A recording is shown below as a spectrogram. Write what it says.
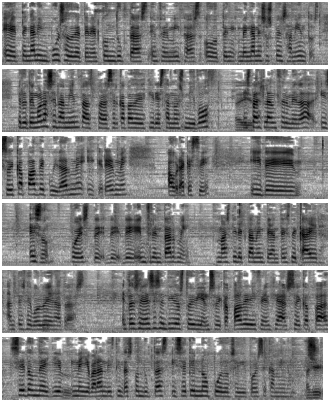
eh, tenga el impulso de tener conductas enfermizas o ten- vengan esos pensamientos. Pero tengo las herramientas para ser capaz de decir, esta no es mi voz, Ahí esta está. es la enfermedad. Y soy capaz de cuidarme y quererme, ahora que sé, y de eso, pues de, de- de enfrentarme más directamente antes de caer, antes de volver atrás. Entonces, en ese sentido estoy bien, soy capaz de diferenciar, soy capaz, sé dónde lle- me llevarán distintas conductas y sé que no puedo seguir por ese camino. Aquí-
